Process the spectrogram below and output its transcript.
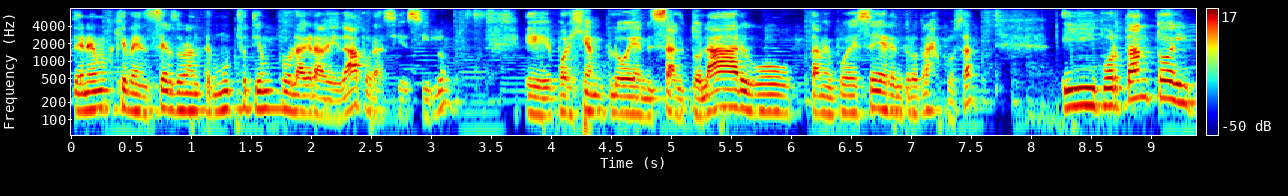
tenemos que vencer durante mucho tiempo la gravedad, por así decirlo. Eh, por ejemplo, en salto largo, también puede ser, entre otras cosas. Y por tanto, el,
